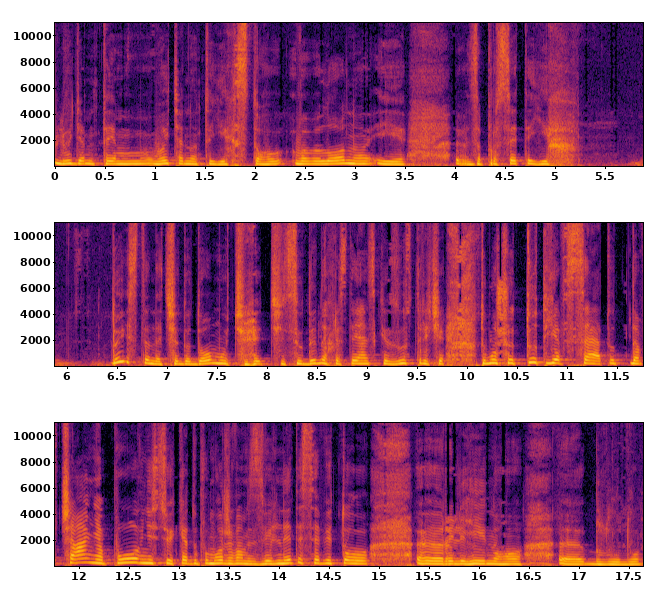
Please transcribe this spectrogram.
людям тим витягнути їх з того Вавилону і запросити їх. До істини, чи додому, чи, чи сюди на християнські зустрічі, тому що тут є все, тут навчання повністю, яке допоможе вам звільнитися від того е, релігійного е, блуду.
